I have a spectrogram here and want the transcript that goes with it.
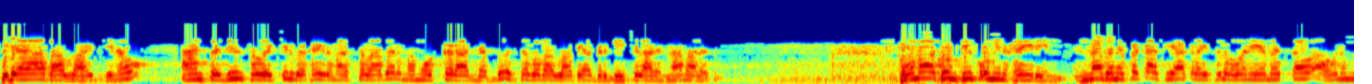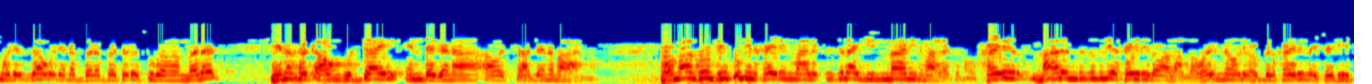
ሂዳያ በአላህ እጅ ነው አንተ ግን ሰዎችን በኸይር ማስተባበር መሞከር አለብህ ሰበብ አላህ ቢያደርግ ይችላልና ማለት ነው። ወማ ትንፊቁ ሚን ኸይሪን እና በነፈቃ ሲያቅ ላይ ስለሆነ የመጣው አሁንም ወደዛ ወደ ነበረበት ርሱ በመመለስ የነፈቃውን ጉዳይ እንደገና አወሳለን ማለት ነው። وما تنفقوا من خير ማለት እዚህ ላይ ሚማሊን ማለት ነው። خير مال ን ብዙ ጊዜ خير ይለዋል አላህ وإنه لحب الخير لشديد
